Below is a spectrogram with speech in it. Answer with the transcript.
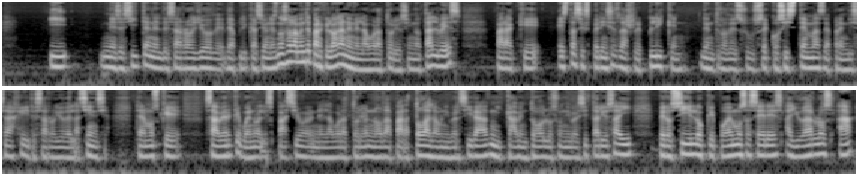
y necesiten el desarrollo de, aplicaciones, no solamente para que lo hagan en el laboratorio, sino tal vez para que estas experiencias las repliquen dentro de sus ecosistemas de aprendizaje y desarrollo de la ciencia. Tenemos que saber que bueno, el espacio en el laboratorio no da para toda la universidad ni caben todos los universitarios ahí, pero sí lo que podemos hacer es ayudarlos a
